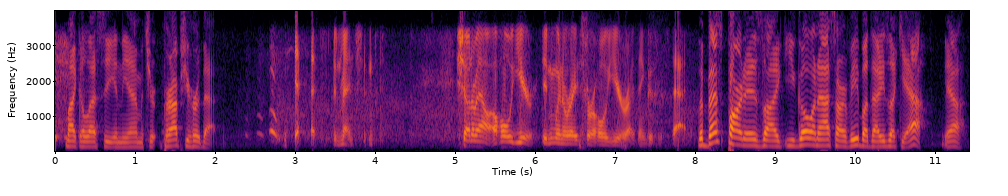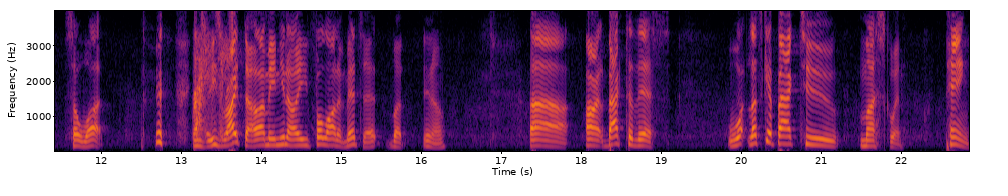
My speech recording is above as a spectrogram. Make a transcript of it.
Michael Alessi in the amateur. Perhaps you heard that. yeah, that's been mentioned. Shut him out a whole year. Didn't win a race for a whole year. I think is the stat. The best part is like you go and ask RV about that. He's like, yeah, yeah. So what? he's, he's right though. I mean, you know, he full on admits it, but you know. Uh, all right, back to this. What? Let's get back to Musquin. Ping.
